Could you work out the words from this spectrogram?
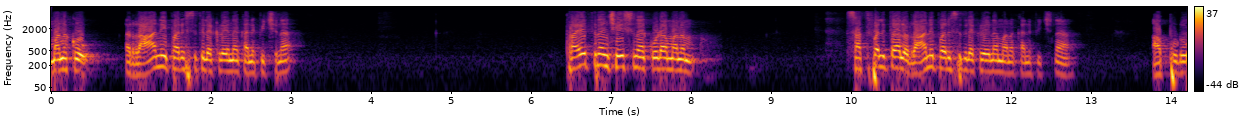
మనకు రాని పరిస్థితులు ఎక్కడైనా కనిపించినా ప్రయత్నం చేసినా కూడా మనం సత్ఫలితాలు రాని పరిస్థితులు ఎక్కడైనా మనకు కనిపించినా అప్పుడు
